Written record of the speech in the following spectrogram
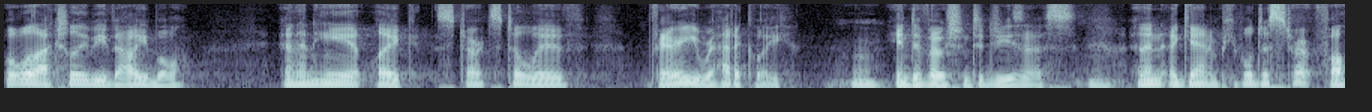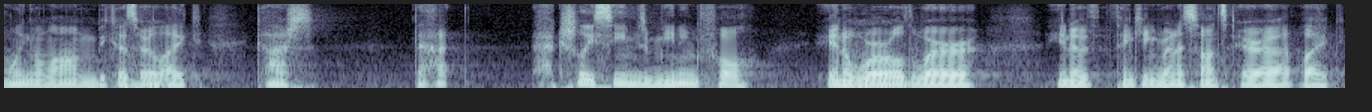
What will actually be valuable? And then he like starts to live very radically Hmm. in devotion to Jesus. And then again, people just start following along because they're Mm-hmm. like, gosh, that actually seems meaningful in Mm-hmm. a world where, you know, thinking Renaissance era, like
